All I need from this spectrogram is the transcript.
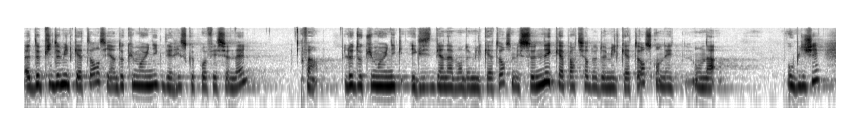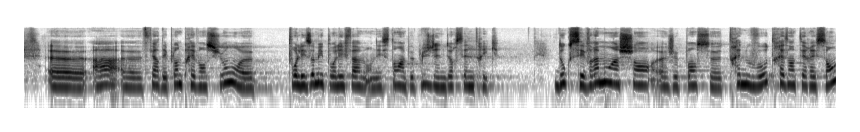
Euh, depuis 2014, il y a un document unique des risques professionnels. Enfin, le document unique existe bien avant 2014, mais ce n'est qu'à partir de 2014 qu'on on a obligés à faire des plans de prévention pour les hommes et pour les femmes, en étant un peu plus gender-centrique. Donc c'est vraiment un champ, je pense, très nouveau, très intéressant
